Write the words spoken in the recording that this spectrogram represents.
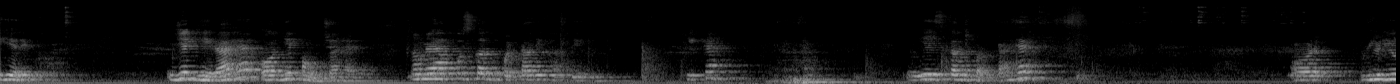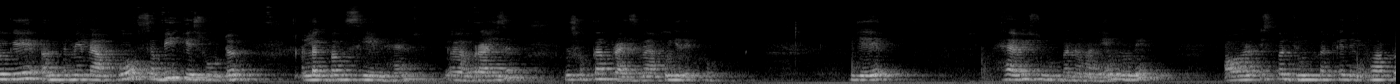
ये देखो ये घेरा है और ये पहुँचा है। और मैं आपको इसका दुपट्टा दिखाती हूँ। ठीक है? ये इसका दुपट्टा है। और वीडियो के अंत में मैं आपको सभी के सूट लगभग सेम है प्राइस तो सबका प्राइस मैं आपको ये देखो। ये हैवी सूट बनवाए उन्होंने। और इस पर जूम करके देखो आप।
